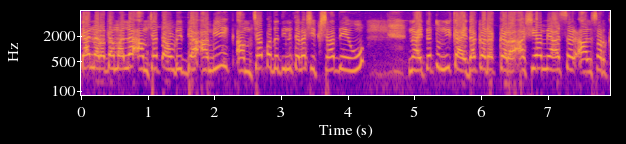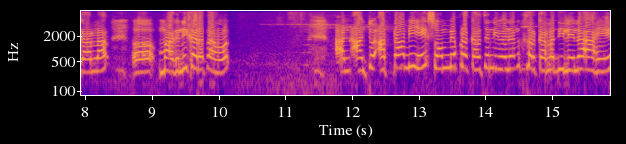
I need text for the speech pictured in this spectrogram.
त्या नराधमाला आमच्या तावडीत द्या. आम्ही आमच्या पद्धतीने त्याला शिक्षा देऊ. नाहीतर तुम्ही कायदा कडक करा. अशी आम्ही आज सर आज सरकारला मागणी करत आहोत. आणि आणि तो आता आम्ही हे सौम्य प्रकारचं निवेदन सरकारला दिलेलं आहे.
